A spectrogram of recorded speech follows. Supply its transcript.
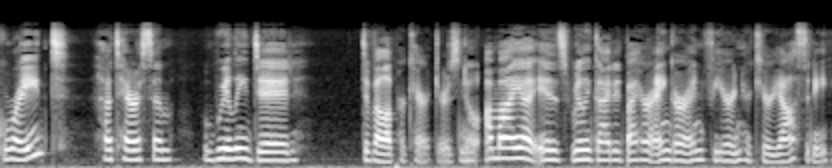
great how Tara Sim really did develop her characters. You know, Amaya is really guided by her anger and fear and her curiosity,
